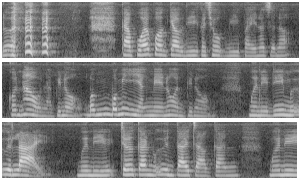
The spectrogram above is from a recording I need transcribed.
เด้อ ถ้าผัวพวกเจ้าดีก็โชคดีไปเนาะจ้ะเนาะคนเฮาน่ะพี่น้องบ่บ่มีอีหยังแน่นอนพี่น้องมื้อนี้ดีมื้ออื่นหลายมื้อนี้เจอกันมื้ออื่นตายจากกันมื้อนี้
